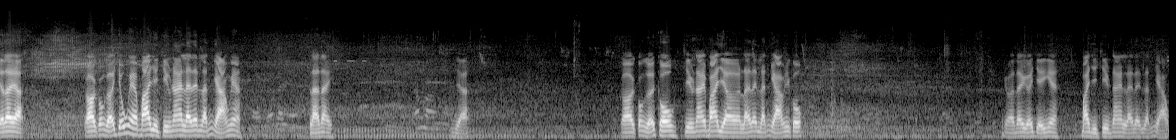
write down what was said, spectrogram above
dạ đây à, rồi con gửi chú nghe 3 giờ chiều nay lại đây lãnh gạo nha lại đây. Dạ. Rồi con gửi cô chiều nay 3 giờ lại đây lãnh gạo nha cô. Rồi đây gửi chị nha 3 giờ chiều nay lại đây lãnh gạo.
